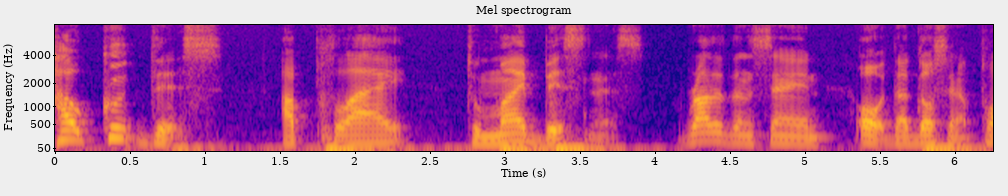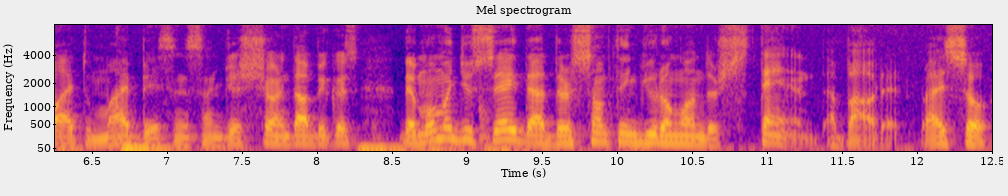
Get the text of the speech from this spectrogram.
how could this apply to my business rather than saying oh that doesn't apply to my business and just shutting down because the moment you say that there's something you don't understand about it right so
